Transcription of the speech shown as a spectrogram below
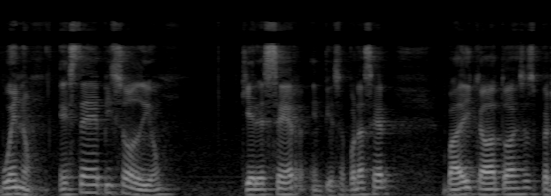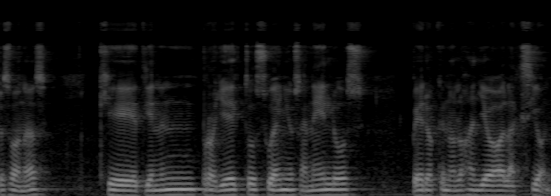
Bueno, este episodio quiere ser, empieza por hacer, va dedicado a todas esas personas que tienen proyectos, sueños, anhelos, pero que no los han llevado a la acción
